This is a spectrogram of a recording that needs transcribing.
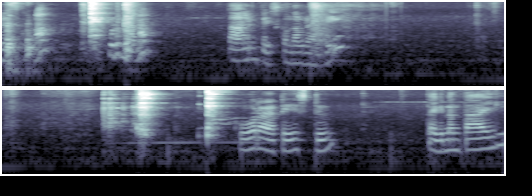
వేసుకున్నాం ఇప్పుడు మనం తాలింపు వేసుకుందాం రండి. కూర టేస్ట్ తగినంత ఆయిల్.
